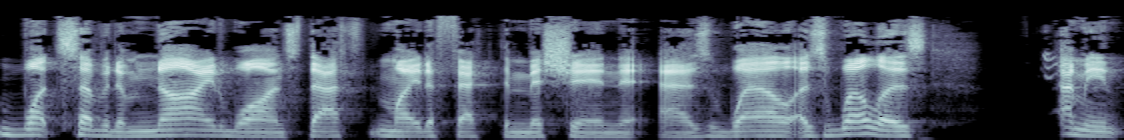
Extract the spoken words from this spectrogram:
what Seven of Nine wants, that might affect the mission as well, as well as, I mean,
